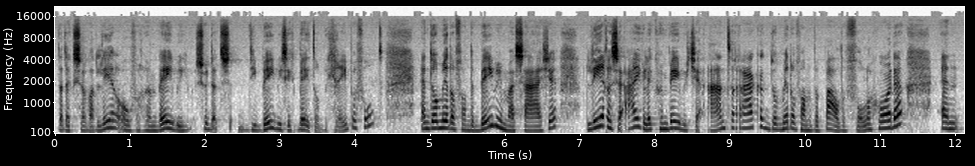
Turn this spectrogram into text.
dat ik ze wat leer over hun baby, zodat ze, die baby zich beter begrepen voelt. En door middel van de babymassage leren ze eigenlijk hun babytje aan te raken door middel van een bepaalde volgorde. En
